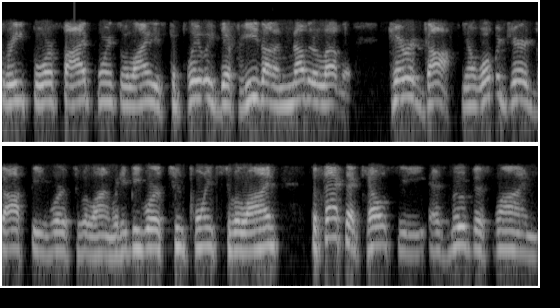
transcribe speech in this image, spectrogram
three, four, five points to a line. He's completely different. He's on another level. Jared Goff, you know, what would Jared Goff be worth to a line? Would he be worth two points to a line? The fact that Kelce has moved this line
